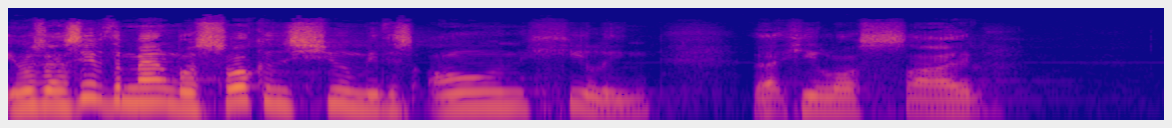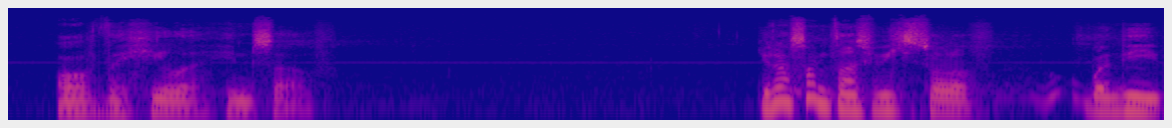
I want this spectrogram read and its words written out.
It was as if the man was so consumed with his own healing that he lost sight of the healer himself. You know, sometimes we sort of, when we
